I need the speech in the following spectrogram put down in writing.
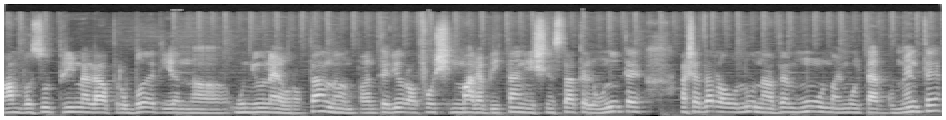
am văzut primele aprobări în uh, Uniunea Europeană, anterior au fost și în Marea Britanie și în Statele Unite, așadar la o lună avem mult mai multe argumente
